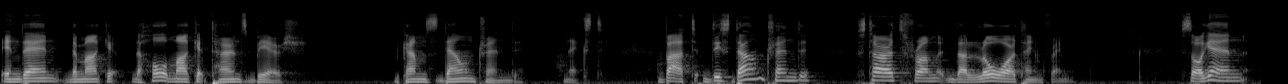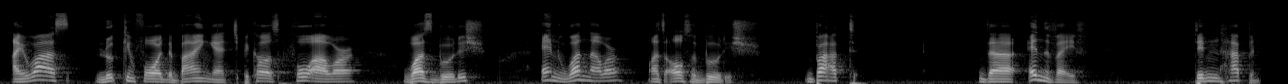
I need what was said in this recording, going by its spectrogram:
and then the market, the whole market turns bearish, becomes downtrend next. But this downtrend starts from the lower time frame. So again, I was looking for the buying edge because 4 hour was bullish and 1 hour was also bullish. But the N wave didn't happen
